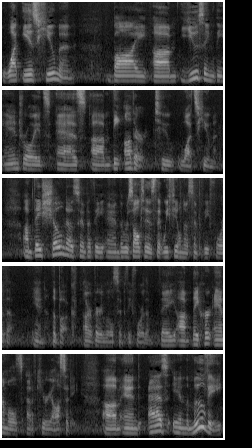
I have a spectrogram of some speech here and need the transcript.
what is human by um, using the androids as um, the other to what's human. Um, they show no sympathy, and the result is that we feel no sympathy for them in the book, or very little sympathy for them. They, um, they hurt animals out of curiosity. Um, and as in the movie,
